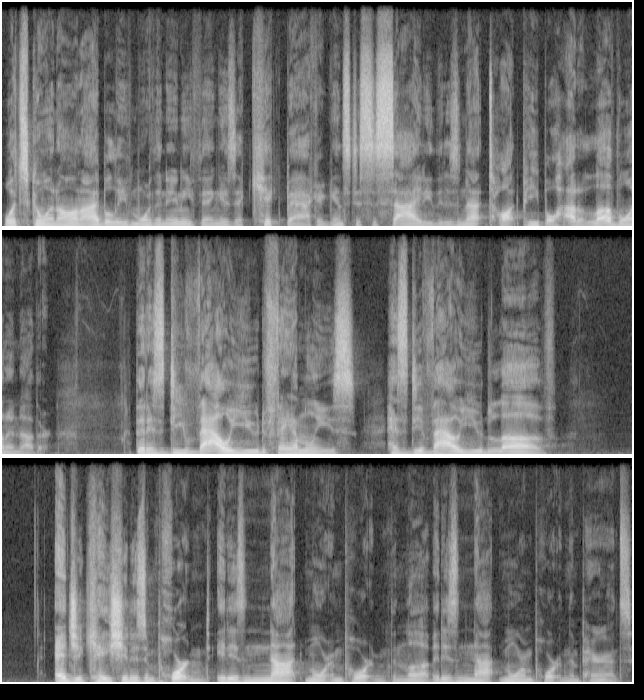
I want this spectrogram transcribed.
What's going on, I believe, more than anything, is a kickback against a society that has not taught people how to love one another, that has devalued families, has devalued love. Education is important. It is not more important than love. It is not more important than parents.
